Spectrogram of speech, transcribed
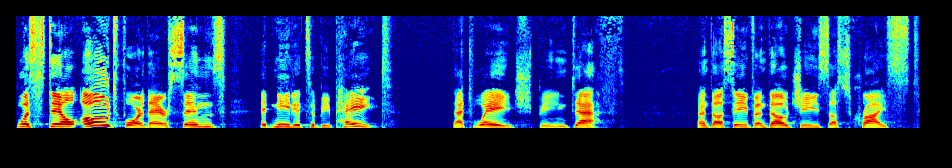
was still owed for their sins, it needed to be paid. That wage being death. And thus, even though Jesus Christ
